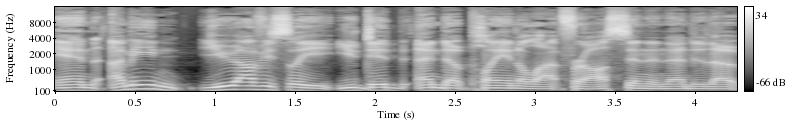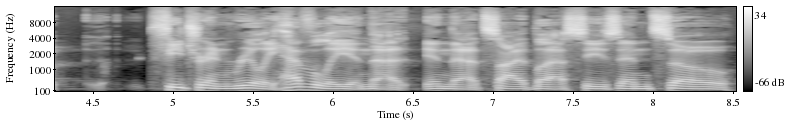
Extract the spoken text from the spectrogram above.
And I mean, you obviously you did end up playing a lot for Austin and ended up featuring really heavily in that in that side last season. So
